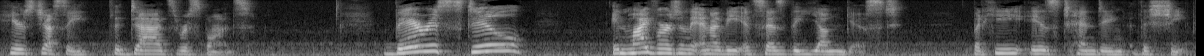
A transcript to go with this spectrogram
Here's Jesse, the dad's response. There is still, in my version, the NIV, it says the youngest, but he is tending the sheep.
